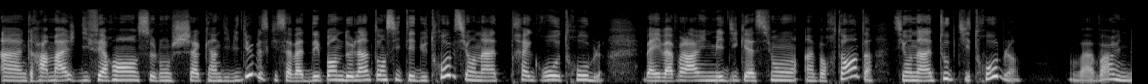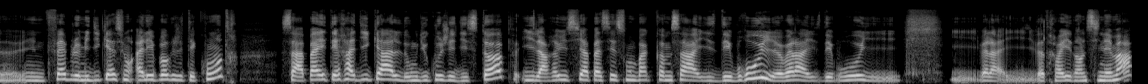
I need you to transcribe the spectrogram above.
un grammage différent selon chaque individu parce que ça va dépendre de l'intensité du trouble. Si on a un très gros trouble, bah, il va falloir une médication importante. Si on a un tout petit trouble, on va avoir une, faible médication. À l'époque, j'étais contre. Ça n'a pas été radical, donc du coup j'ai dit stop. Il a réussi à passer son bac comme ça. Il se débrouille, voilà, il se débrouille. Il, voilà, il va travailler dans le cinéma.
